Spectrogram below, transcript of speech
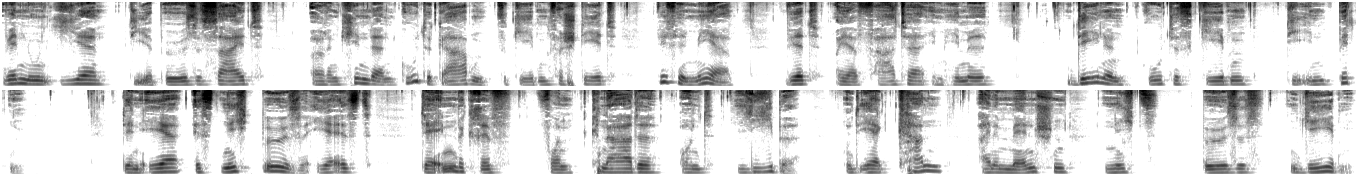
wenn nun ihr, die ihr böse seid, euren Kindern gute Gaben zu geben versteht, wie viel mehr wird euer Vater im Himmel denen Gutes geben, die ihn bitten. Denn er ist nicht böse, er ist der Inbegriff von Gnade und Liebe. Und er kann einem Menschen nichts Böses geben.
